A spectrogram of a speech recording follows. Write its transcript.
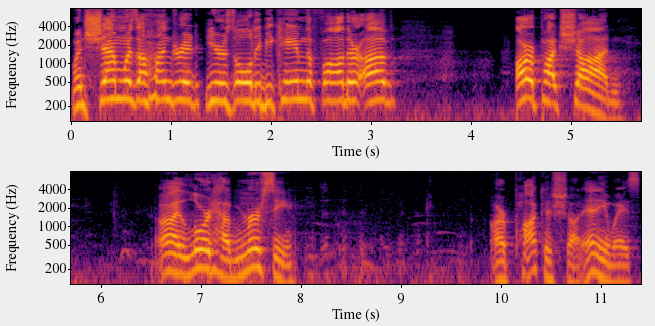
When Shem was 100 years old, he became the father of Arpachshad. Oh, Lord have mercy. Arpachshad. Anyways,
